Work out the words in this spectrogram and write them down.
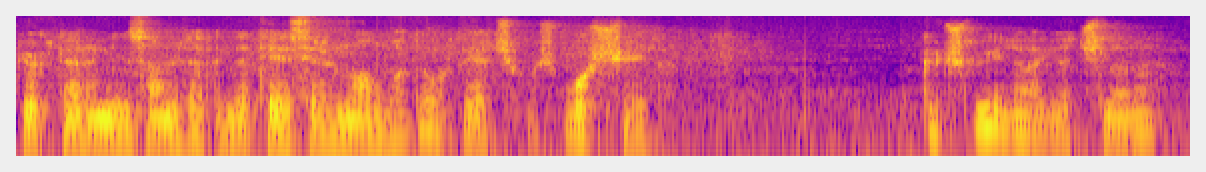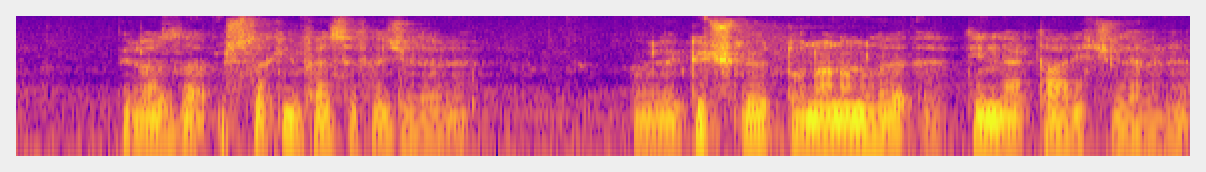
Göklerin insan üzerinde tesirinin olmadığı ortaya çıkmış. Boş şeyler. Güçlü ilahiyatçılara biraz da müstakim felsefecilere öyle güçlü, donanımlı e, dinler tarihçilerine,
